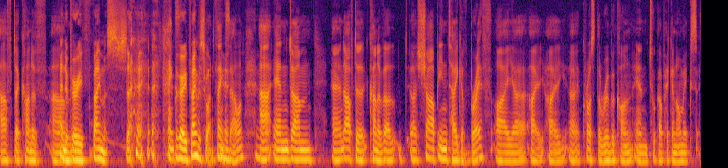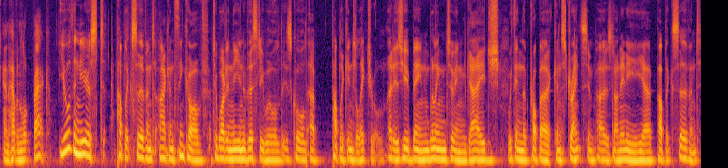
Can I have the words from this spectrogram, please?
after kind of um, and a very famous, thanks, a very famous one. Thanks, yeah. Allan. Yeah. Uh, and um, and after kind of a, a sharp intake of breath, I uh, I, I uh, crossed the Rubicon and took up economics and haven't looked back. You're the nearest public servant I can think of to what in the university world is called a public intellectual. That is, you've been willing to engage within the proper constraints imposed on any uh, public servant.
